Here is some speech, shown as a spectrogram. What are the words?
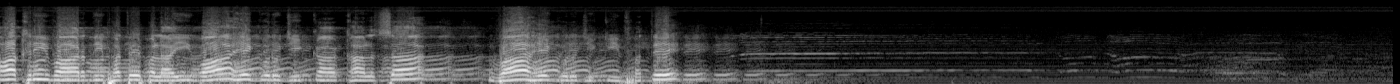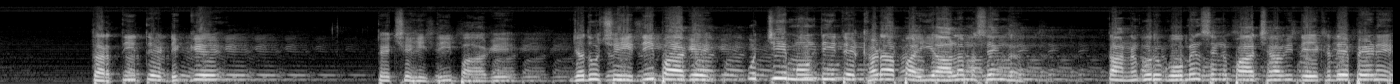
ਆਖਰੀ ਵਾਰ ਦੀ ਫਤਿਹ ਬੁਲਾਈ। ਵਾਹਿਗੁਰੂ ਜੀ ਕਾ ਖਾਲਸਾ, ਵਾਹਿਗੁਰੂ ਜੀ ਕੀ ਫਤਿਹ। ਧਰਤੀ ਤੇ ਡਿੱਗੇ ਤੇ ਸ਼ਹੀਦੀ ਪਾ ਗਏ। ਜਦੋਂ ਸ਼ਹੀਦੀ ਪਾ ਗਏ, ਉੱਚੀ ਮੌਂਟੀ ਤੇ ਖੜਾ ਭਾਈ ਆਲਮ ਸਿੰਘ ਧੰਨ ਗੁਰੂ ਗੋਬਿੰਦ ਸਿੰਘ ਪਾਤਸ਼ਾਹ ਵੀ ਦੇਖਦੇ ਪਏ ਨੇ।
